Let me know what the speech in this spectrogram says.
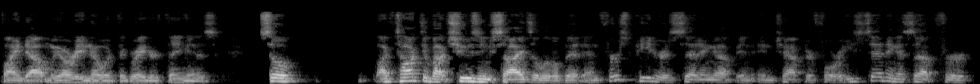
find out, and we already know what the greater thing is. So I've talked about choosing sides a little bit, and First Peter is setting up in, in chapter four. He's setting us up for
